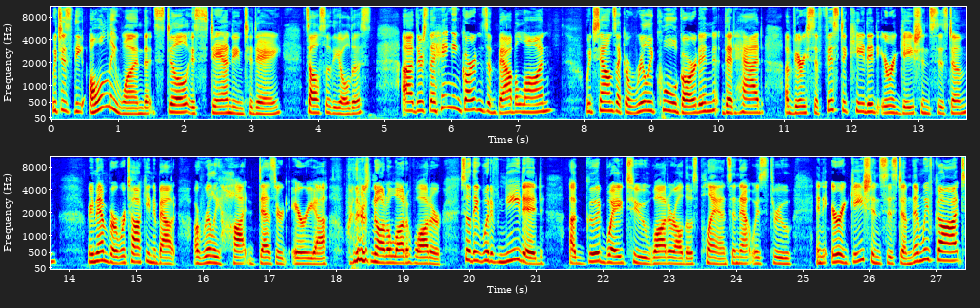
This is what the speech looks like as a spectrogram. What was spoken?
which is the only one that still is standing today. It's also the oldest. Uh, there's the Hanging Gardens of Babylon which sounds like a really cool garden that had a very sophisticated irrigation system. Remember, we're talking about a really hot desert area where there's not a lot of water. So they would have needed a good way to water all those plants, and that was through an irrigation system. Then we've got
